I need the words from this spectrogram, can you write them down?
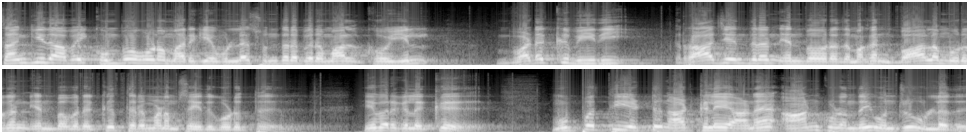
சங்கீதாவை கும்பகோணம் அருகே உள்ள சுந்தரபெருமாள் கோயில் வடக்கு வீதி ராஜேந்திரன் என்பவரது மகன் பாலமுருகன் என்பவருக்கு திருமணம் செய்து கொடுத்து இவர்களுக்கு முப்பத்தி எட்டு நாட்களே ஆன ஆண் குழந்தை ஒன்று உள்ளது.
